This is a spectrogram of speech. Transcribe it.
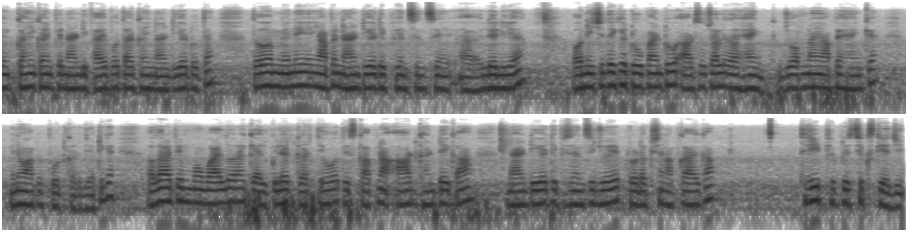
कहीं कहीं पे 95 होता है, कहीं 98 होता है तो मैंने यहाँ पे 98 इफिशेंसी ले लिया है। और नीचे देखिए 2.2 840 हैंक जो अपना यहाँ पे हैंक है, मैंने वहाँ पे पुट कर दिया, ठीक है? अगर आप ये मोबाइल द्वारा कैलकुलेट करते हो तो इसका अपना आठ घंटे का 98 इफिशेंसी जो है प्रोडक्शन आपका आएगा 356 केजी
